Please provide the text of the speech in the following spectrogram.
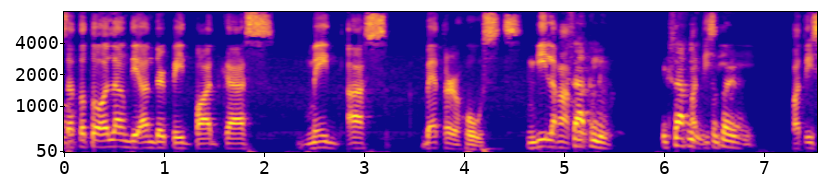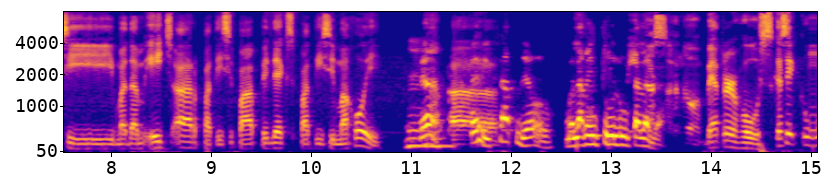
sa totoo lang, The Underpaid Podcast made us better hosts. Hindi lang ako. Exactly. Exactly. Pati si, Totoo yun. pati si Madam HR, pati si Papi Lex, pati si Makoy. Yeah. Ah, eh, exactly. Oh. Malaking tulong talaga. ano, better host. Kasi kung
